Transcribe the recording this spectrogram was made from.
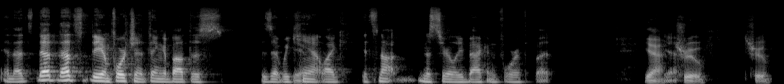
and that's that. That's the unfortunate thing about this is that we Yeah. can't like it's not necessarily back and forth, but Yeah, Yeah. true, true.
